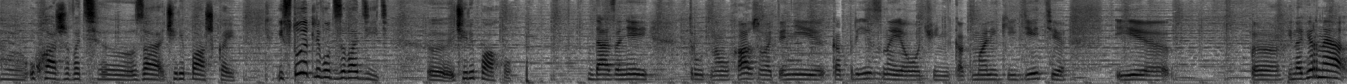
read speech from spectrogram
э, ухаживать э, за черепашкой? И стоит ли вот заводить э, черепаху? Да, за ней трудно ухаживать. Они капризные очень, как маленькие дети. И И, наверное,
